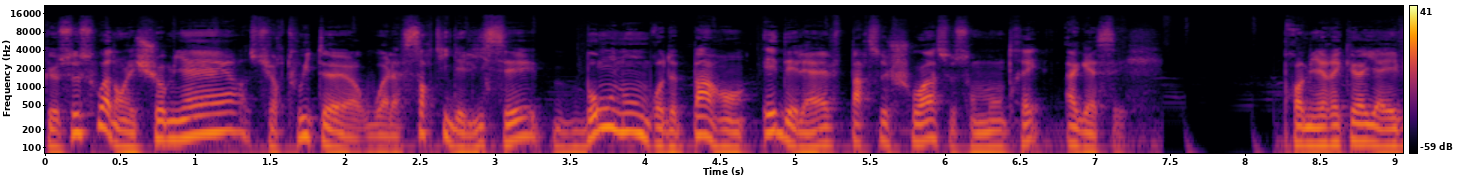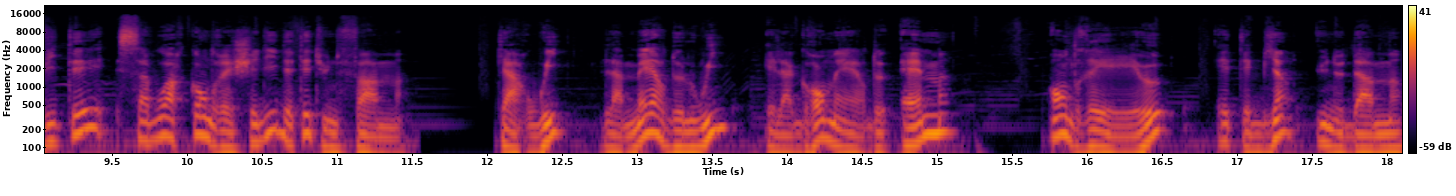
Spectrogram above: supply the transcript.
Que ce soit dans les chaumières, sur Twitter ou à la sortie des lycées, bon nombre de parents et d'élèves par ce choix se sont montrés agacés. Premier écueil à éviter, savoir qu'André Chédid était une femme. Car oui, la mère de Louis et la grand-mère de M, André et eux, étaient bien une dame.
